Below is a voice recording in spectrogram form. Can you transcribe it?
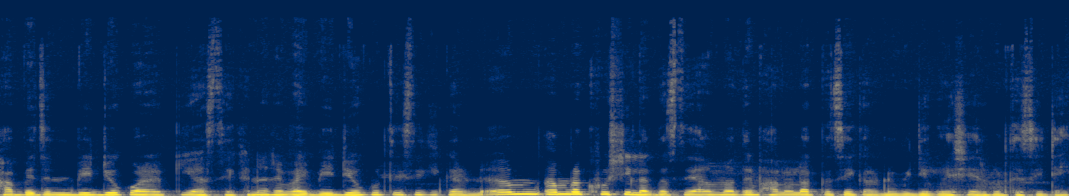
ভাবে যে ভিডিও করার কি আছে এখানে? রে ভাই ভিডিও করতেছি কি কারণে? আমরা খুশি লাগতেছে, আমাদের ভালো লাগতেছে এই কারণে ভিডিও করে শেয়ার করতেছি এটাই।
